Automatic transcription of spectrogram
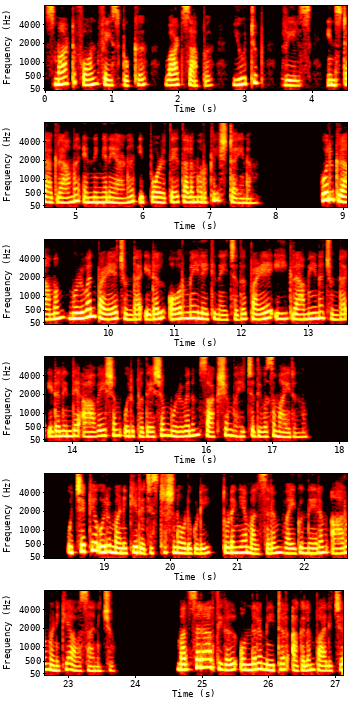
Smart phone Facebook WhatsApp YouTube reels Instagram എന്നിങ്ങനെയാണ് ഇപ്പോഴത്തെ തലമുറയ്ക്ക് ഇഷ്ട ഒരു ഗ്രാമം മുഴുവൻ പഴയ ചുണ്ട ഇടൽ ഓർമ്മയിലേക്ക് നയിച്ചത് പഴയ ഈ ഗ്രാമീണ ചുണ്ട ഇടലിന്റെ ആവേശം ഒരു പ്രദേശം മുഴുവനും സാക്ഷ്യം വഹിച്ച ദിവസമായിരുന്നു. ഉച്ചയ്ക്ക് ഒരു മണിക്ക് രജിസ്ട്രേഷനോടുകൂടി തുടങ്ങിയ മത്സരം വൈകുന്നേരം ആറു മണിക്ക് അവസാനിച്ചു. മത്സരാർത്ഥികൾ ഒന്നര മീറ്റർ അകലം പാലിച്ച്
